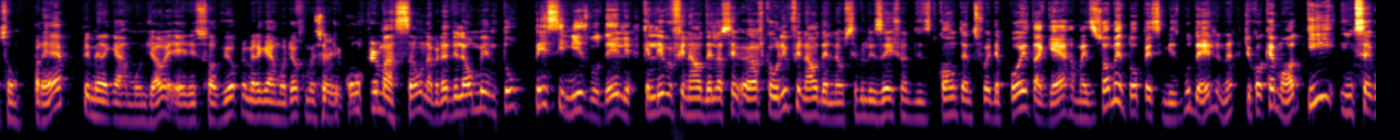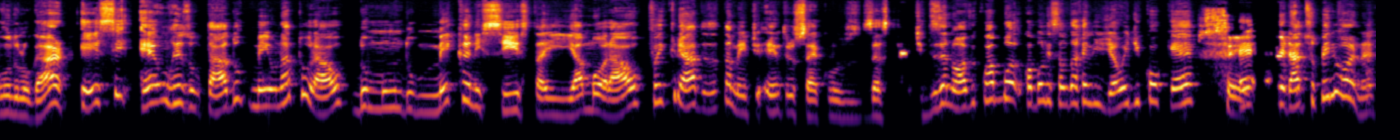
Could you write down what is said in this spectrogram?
são pré-Primeira Guerra Mundial, ele só viu a Primeira Guerra Mundial como de confirmação, na verdade, ele aumentou o pessimismo dele, aquele livro final dele, eu acho que é o livro final dele, né, o Civilization and Its Contents foi depois da guerra, mas isso aumentou o pessimismo dele, né, de qualquer modo. E, em segundo lugar, esse é um resultado meio natural do mundo mecanicista e amoral que foi criado exatamente entre os séculos 17 e 19 com a, com a abolição da religião e de qualquer é, verdade superior, né?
